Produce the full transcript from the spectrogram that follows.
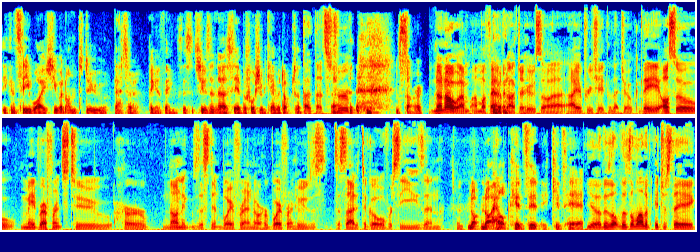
you can see why she went on to do better, bigger things. She was a nurse here before she became a doctor. That's true. Uh, I'm sorry. No, no, I'm I'm a fan of Doctor Who, so I, I appreciate that joke. They also made reference to her non-existent boyfriend or her boyfriend who's decided to go overseas and not not help kids kids here. You know, there's a, there's a lot of interesting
